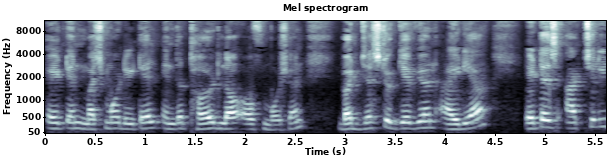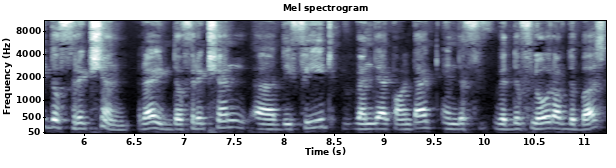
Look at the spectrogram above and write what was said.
it in much more detail in the third law of motion. But just to give you an idea it is actually the friction right? The friction uh, the feet when they are contact in the with the floor of the bus.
